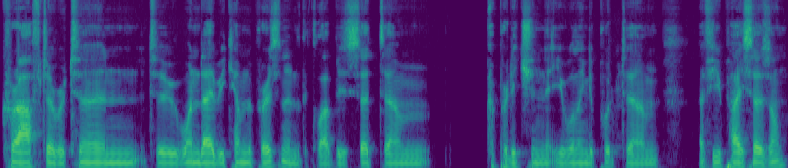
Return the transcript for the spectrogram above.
craft a return to one day become the president of the club. Is that um, a prediction that you're willing to put um, a few pesos on?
